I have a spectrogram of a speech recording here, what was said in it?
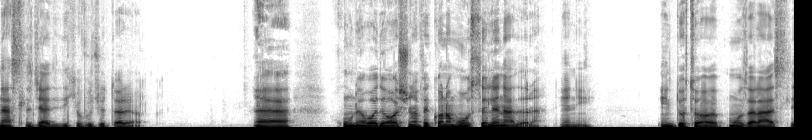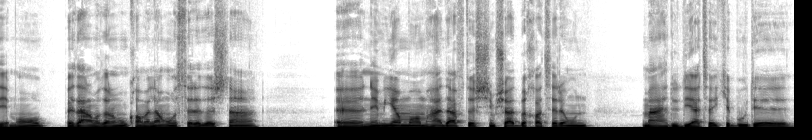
نسل جدیدی که وجود داره. خونواده هاشون فکر کنم حوصله ندارن. یعنی این دوتا موزله اصلیه. ما پدر مادرمون کاملا حوصله داشتن. نمیگم ما هم هدف داشتیم. شاید به خاطر اون محدودیت هایی که بوده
